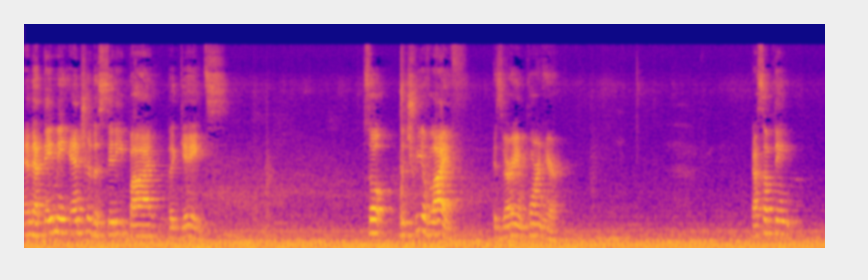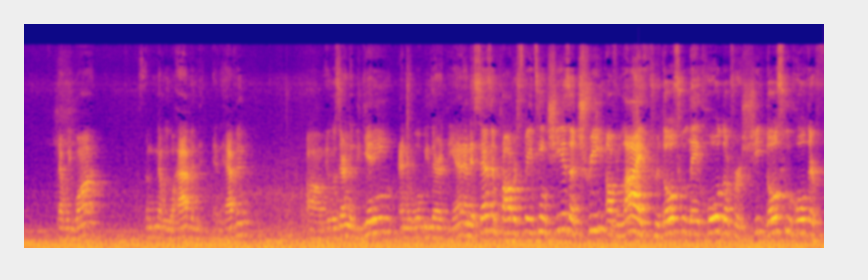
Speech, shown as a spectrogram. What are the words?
and that they may enter the city by the gates. So, the tree of life is very important here. That's something that we want, something that we will have in, in heaven. Um, it was there in the beginning, and it will be there at the end. And it says in Proverbs 18, "She is a tree of life for those who lay hold of her. She, those who hold their,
